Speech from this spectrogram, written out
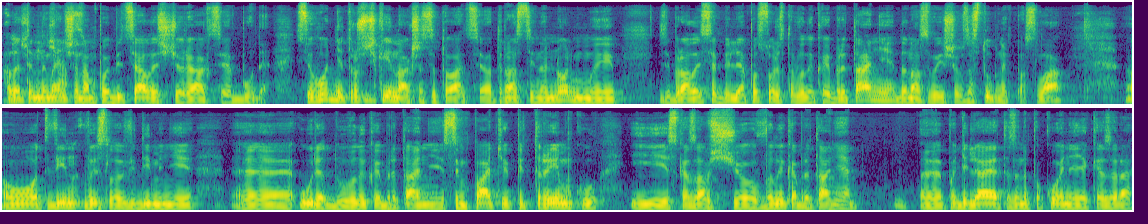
але тим не менше нам пообіцяли, що реакція буде. Сьогодні трошечки інакша ситуація. О 13.00 ми зібралися біля посольства Великої Британії. До нас вийшов заступник посла. От він висловив від імені е, уряду Великої Британії симпатію, підтримку і сказав, що Велика Британія е, поділяє те занепокоєння, яке зараз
